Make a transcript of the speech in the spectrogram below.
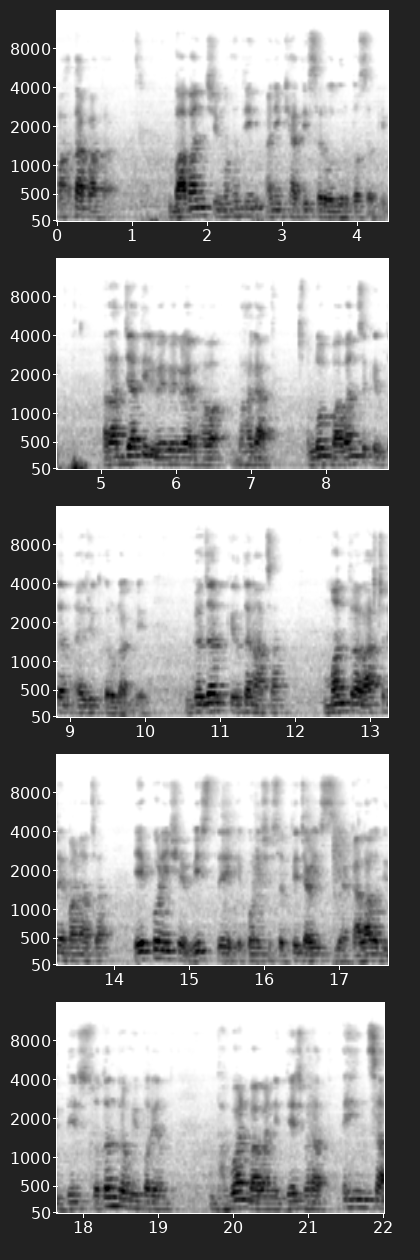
पाहता पाहता बाबांची महती आणि ख्याती सर्वदूर पसरली. राज्यातील वेगवेगळ्या भावा भागात लोक बाबांचं कीर्तन आयोजित करू लागले. गजर कीर्तनाचा मंत्र राष्ट्रनिर्माणाचा एकोणीसशे वीस ते एकोणीसशे सत्तेचाळीस या कालावधीत देश स्वतंत्र होईपर्यंत भगवान बाबांनी देशभरात अहिंसा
